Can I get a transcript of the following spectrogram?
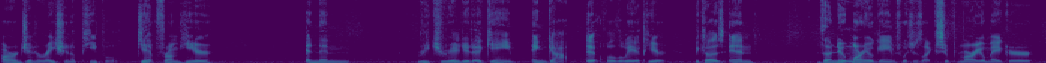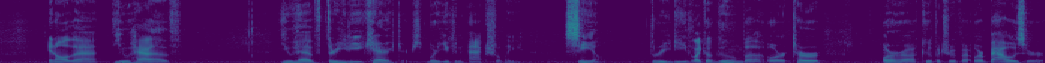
our generation of people get from here and then recreated a game and got it all the way up here? Because in the new Mario games, which is like Super Mario Maker and all that, you have you have 3D characters where you can actually see them 3D like a Goomba or Tur or a Koopa Troopa or Bowser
